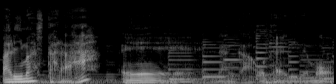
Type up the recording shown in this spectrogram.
ありましたら、えー、なんかお便りでも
